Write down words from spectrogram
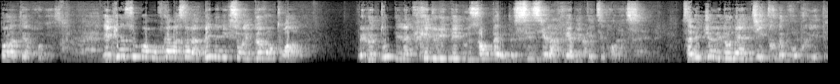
dans la terre promise. Et bien souvent, mon frère, ma soeur, la bénédiction est devant toi. Mais le doute et l'incrédulité nous empêchent de saisir la réalité de ces promesses. Vous savez, Dieu avait donné un titre de propriété.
